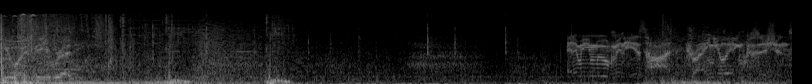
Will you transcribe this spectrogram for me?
UAV ready. Enemy movement is hot. Triangulating positions.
